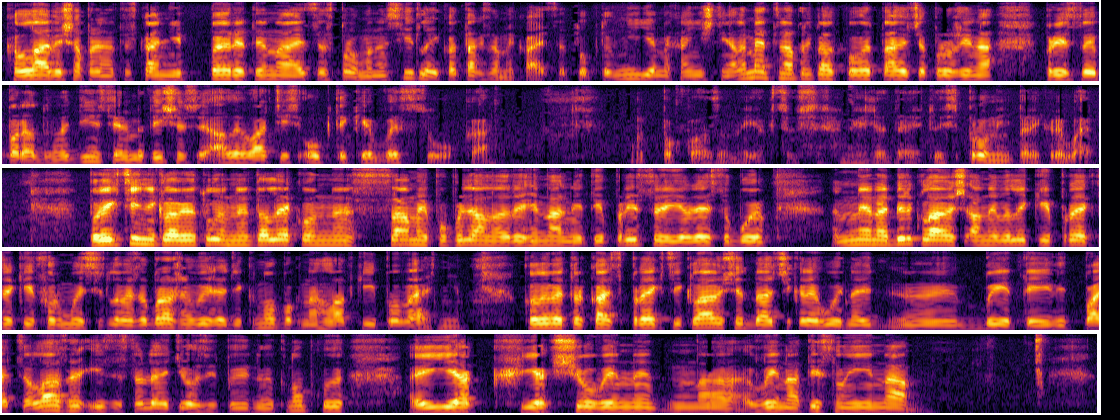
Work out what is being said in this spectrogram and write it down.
Клавіша при натисканні перетинається з променем світла і контакт замикається. Тобто в ній є механічні елементи, наприклад, повертаюча пружина, пристрої пораду надійності, герметичності, але вартість оптики висока. От показано, як це все виглядає. Тобто промінь перекриває. Проєкційні клавіатури недалеко не самий популярний оригінальний тип пристрою являє собою не набір клавіш, а невеликий проєкт, який формує світлове зображення у вигляді кнопок на гладкій поверхні. Коли ви торкаєтесь проекції клавіші, датчик реагує на відбитий від пальця лазер і заставляють його з відповідною кнопкою. Як, якщо ви, не, на, ви натиснули її на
